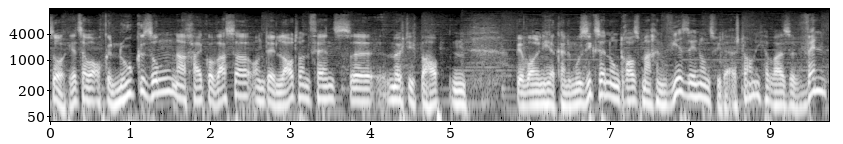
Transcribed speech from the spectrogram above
So, jetzt aber auch genug gesungen nach Heiko Wasser und den Lautern-Fans äh, möchte ich behaupten, wir wollen hier keine Musiksendung draus machen. Wir sehen uns wieder erstaunlicherweise, wenn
